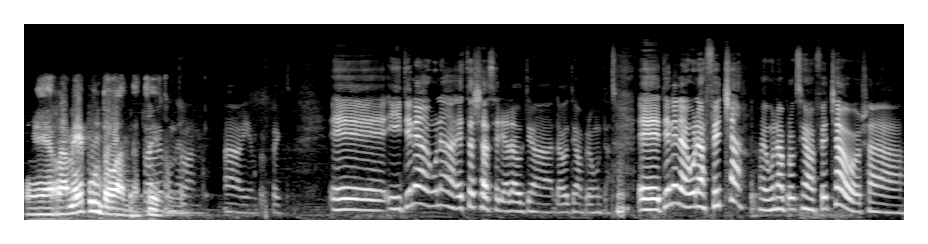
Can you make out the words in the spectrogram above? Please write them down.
Eh, sí. Rame.banda. Ah, bien, perfecto. Eh, ¿Y tienen alguna, esta ya sería la última, la última pregunta. Eh, ¿Tienen alguna fecha? ¿Alguna próxima fecha o ya,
